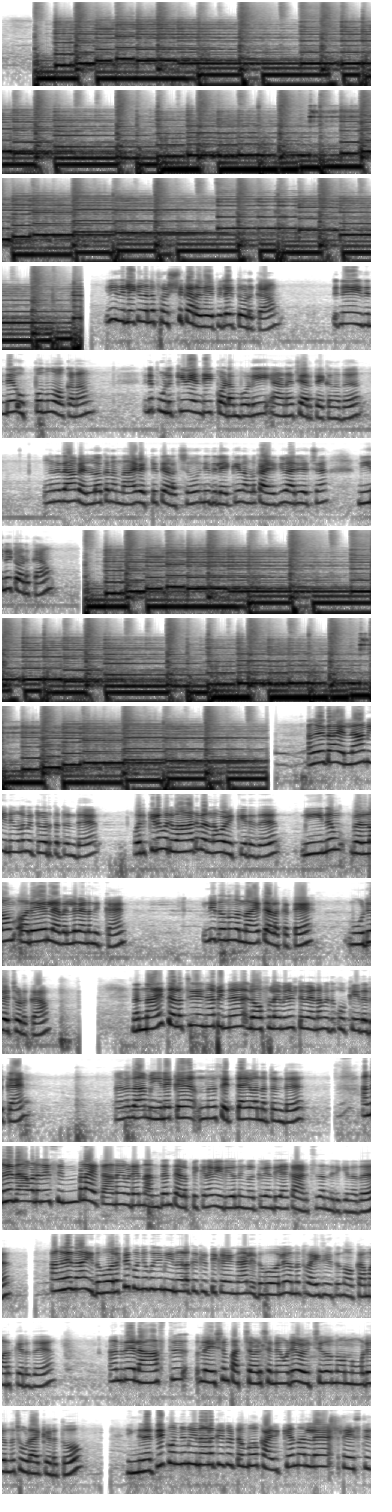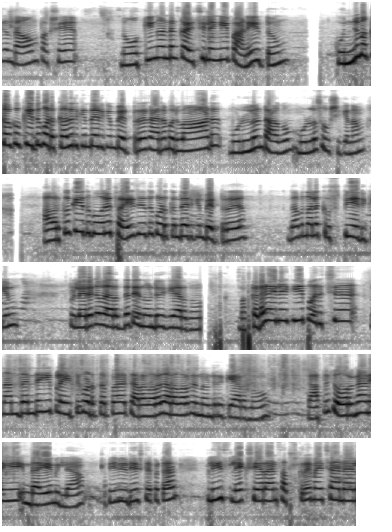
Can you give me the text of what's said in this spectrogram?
ഇതിലേക്ക് നല്ല ഫ്രഷ് കറിവേപ്പില ഇട്ട് കൊടുക്കാം. പിന്നെ ഇതിന്റെ ഉപ്പൊന്ന് നോക്കണം. പിന്നെ പുളിക്ക് വേണ്ടി കൊടംപുളി ആണ് ചേർത്തേക്കുന്നത്. അങ്ങനെ ഇത് ആ വെള്ളമൊക്കെ നന്നായി വെട്ടി തിളച്ചു. ഇനി ഇതിലേക്ക് നമ്മൾ കഴുകി വാരി വെച്ച മീനിട്ട് കൊടുക്കാം. അങ്ങനെ ഇതാ എല്ലാ മീനുകളും ഇട്ട് കൊടുത്തിട്ടുണ്ട്. ഒരിക്കലും ഒരുപാട് വെള്ളം ഒഴിക്കരുത്. മീനും വെള്ളവും ഒരേ ലെവലിൽ വേണം നിൽക്കാൻ ഇനി ഇതൊന്ന് നന്നായി തിളക്കട്ടെ. മൂടി വെച്ച് കൊടുക്കാം. നന്നായി തിളച്ച് കഴിഞ്ഞാൽ പിന്നെ ലോ ഫ്ലെയിമിൽ ഇട്ട് വേണം ഇത് കുക്ക് ചെയ്തെടുക്കാൻ. അങ്ങനെ ഇതാ മീനൊക്കെ ഒന്ന് സെറ്റായി വന്നിട്ടുണ്ട്. അങ്ങനെ ഇതാ വളരെ സിമ്പിളായിട്ടാണ് ഇവിടെ നന്ദൻ തിളപ്പിക്കുന്ന വീഡിയോ നിങ്ങൾക്ക് വേണ്ടി ഞാൻ കാണിച്ചു തന്നിരിക്കുന്നത്. അങ്ങനെ ഇതാ ഇതുപോലത്തെ കുഞ്ഞു കുഞ്ഞു മീനുകളൊക്കെ കിട്ടിക്കഴിഞ്ഞാൽ ഇതുപോലെ ഒന്ന് ട്രൈ ചെയ്ത് നോക്കാൻ മറക്കരുത്. അങ്ങനെ ഇതേ ലാസ്റ്റ് ലേശം പച്ചവെളിച്ചെണ്ണ കൂടി ഒഴിച്ചതൊന്ന് ഒന്നുകൂടി ഒന്ന് ചൂടാക്കി എടുത്തു ഇങ്ങനത്തെ കുഞ്ഞു മീനുകളൊക്കെ കിട്ടുമ്പോൾ കഴിക്കാൻ നല്ല ടേസ്റ്റ് ഉണ്ടാവും. പക്ഷേ നോക്കിയും കണ്ടും കഴിച്ചില്ലെങ്കിൽ പണി കിട്ടും. കുഞ്ഞു മക്കൾക്കൊക്കെ ഇത് കൊടുക്കാതിരിക്കുന്നതായിരിക്കും ബെറ്റർ കാരണം ഒരുപാട് മുള്ളുണ്ടാകും. മുള്ള് സൂക്ഷിക്കണം. അവർക്കൊക്കെ ഇതുപോലെ ഫ്രൈ ചെയ്ത് കൊടുക്കുന്നതായിരിക്കും ബെറ്റർ ഇതാകുമ്പോൾ നല്ല ക്രിസ്പി ആയിരിക്കും. പിള്ളേരൊക്കെ വെറുതെ തിന്നുകൊണ്ടിരിക്കുകയായിരുന്നു മക്കളുടെ കയ്യിലേക്ക് ഈ പൊരിച്ച നന്ദന്റെ ഈ പ്ലേറ്റ് കൊടുത്തപ്പോൾ ചറവറ ചറവറ തിന്നുകൊണ്ടിരിക്കുകയായിരുന്നു. ലാസ്റ്റ് ചോറിനാണെങ്കിൽ ഉണ്ടായേമില്ല. അപ്പോൾ ഈ വീഡിയോ ഇഷ്ടപ്പെട്ടാൽ please like share and subscribe my channel.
